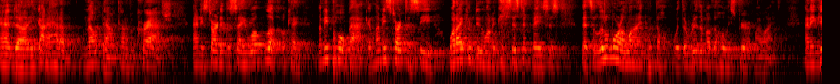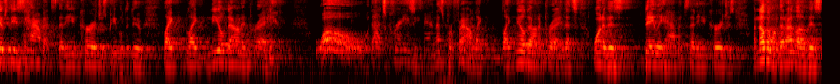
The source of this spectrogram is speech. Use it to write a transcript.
and uh, he kind of had a meltdown, kind of a crash. And he started to say, "Well, look, okay, let me pull back and let me start to see what I can do on a consistent basis that's a little more aligned with the with the rhythm of the Holy Spirit in my life." And he gives these habits that he encourages people to do, like like kneel down and pray. Whoa, that's crazy, man. That's profound. Like like kneel down and pray. That's one of his daily habits that he encourages. Another one that I love is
